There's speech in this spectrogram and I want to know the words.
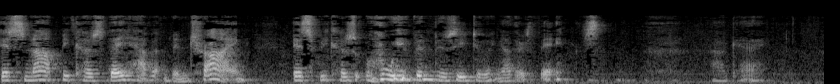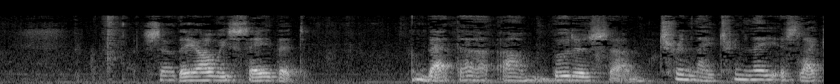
it's not because they haven't been trying, it's because we've been busy doing other things. Okay? So they always say that that the um, Buddha's um, trinlay, trinlay is like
